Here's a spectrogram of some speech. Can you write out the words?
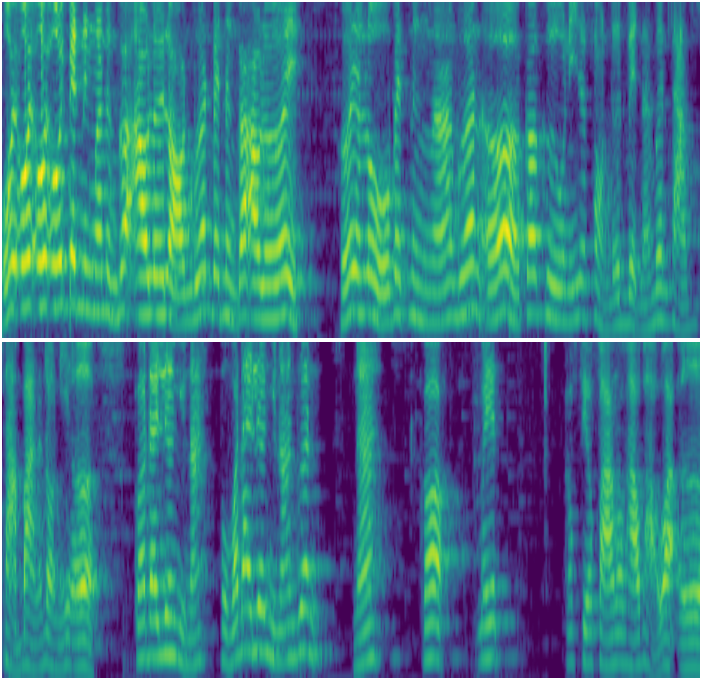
โอ้ยโอ้ยโอ้ยโอ้ยเป็นหนึ่งมาหนึ่งก็เอาเลยเหรอเพื่อนเป็นหนึ่งก็เอาเลย เฮ้ยฮัลโหลเบ็ดหนึ่งนะเพื่อนเออ ก็คือวันนี้จะสอนเดินเบ็ดนะเพื่อนสามสามบาทนะดอกนี้เออ ก็ได้เรื่องอยู่นะ ผมว่าได้เรื่องอยู่นะเพื่อนนะ ก็ไม่ก็เฟียวฟ้ามะพร้าวเผาอะเออ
